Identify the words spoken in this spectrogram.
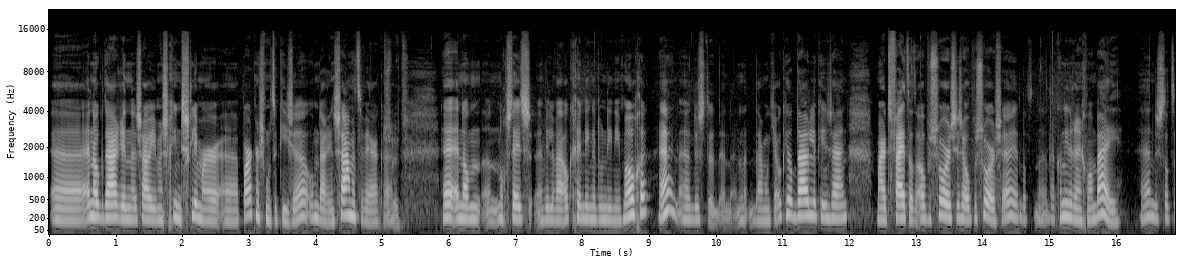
Uh, en ook daarin zou je misschien slimmer uh, partners moeten kiezen om daarin samen te werken. Absoluut. En dan uh, nog steeds willen wij ook geen dingen doen die niet mogen. Hè? dus de, de, daar moet je ook heel duidelijk in zijn. Maar het feit dat open source is open source, hè? Dat, daar kan iedereen gewoon bij. Hè? Dus dat,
